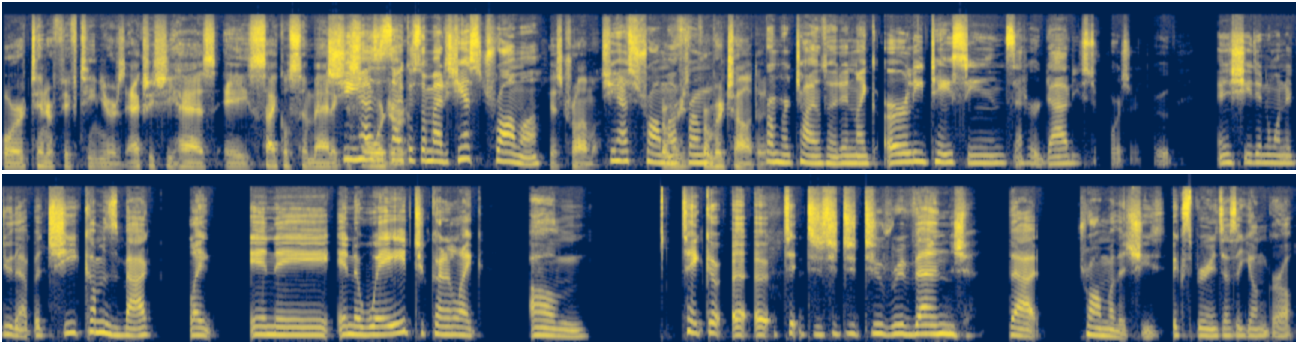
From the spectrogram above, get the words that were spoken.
for 10 or 15 years. Actually, she has a psychosomatic She has disorder. a psychosomatic. She has trauma. she has trauma She has from trauma her, from from her childhood. from her childhood and like early tastings that her dad used to force her through and she didn't want to do that but she comes back like in a in a way to kind of like um take a, a, a to, to, to, to revenge that trauma that she experienced as a young girl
